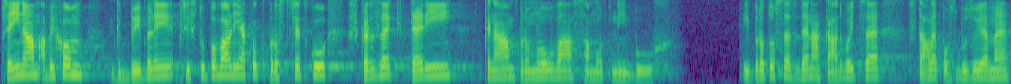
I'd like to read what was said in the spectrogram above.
Přeji nám, abychom k Bibli přistupovali jako k prostředku, skrze který k nám promlouvá samotný Bůh. I proto se zde na K2 stále povzbuzujeme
